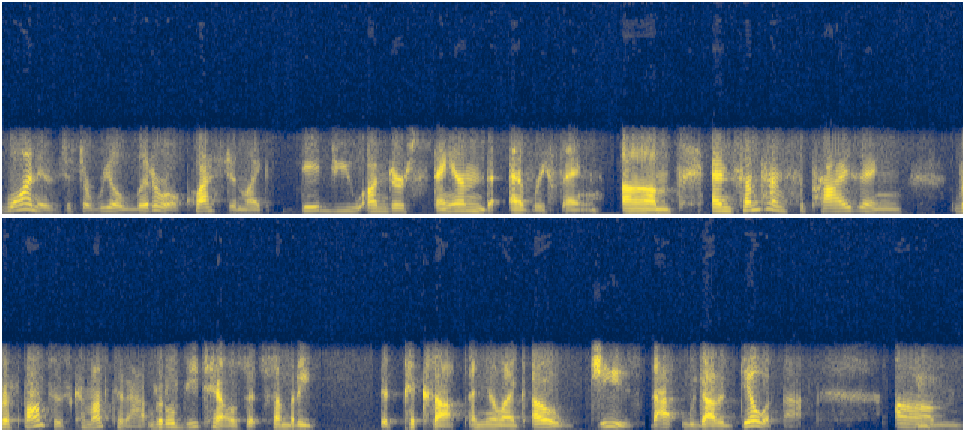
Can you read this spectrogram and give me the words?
one is just a real literal question like did you understand everything um, and sometimes surprising responses come up to that little details that somebody that picks up and you're like oh geez that we got to deal with that um,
